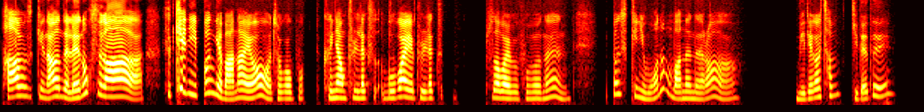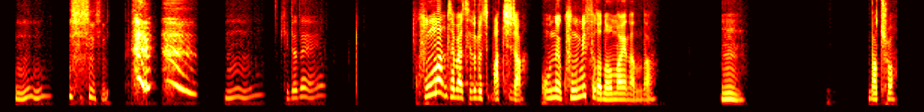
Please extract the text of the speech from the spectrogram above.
다음 스킨. 아, 근데 레녹스가 스킨이 이쁜 게 많아요. 저거 보- 그냥 블랙, 서- 모바일 블랙 서바이브 보면은 이쁜 스킨이 워낙 많은 애라 미래가 참 기대돼. 음. 음. 기대돼. 궁만 제발 제대로 맞히자. 오늘 궁 미스가 너무 많이 난다. 음. 맞춰.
